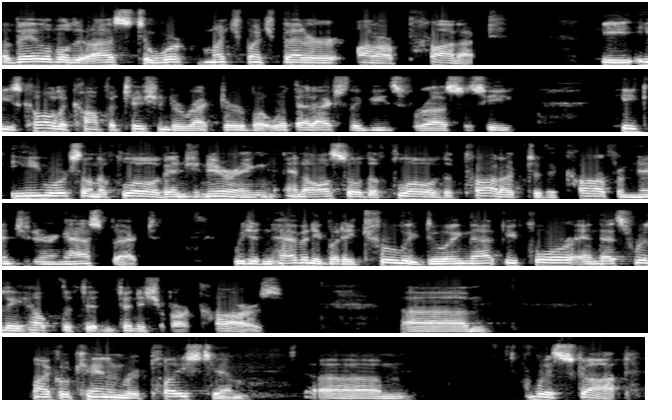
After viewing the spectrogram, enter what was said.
available to us to work much much better on our product. He, he's called a competition director, but what that actually means for us is he he, he works on the flow of engineering and also the flow of the product to the car from an engineering aspect. We didn't have anybody truly doing that before, and that's really helped the fit and finish of our cars. Um, Michael Cannon replaced him um, with Scott.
